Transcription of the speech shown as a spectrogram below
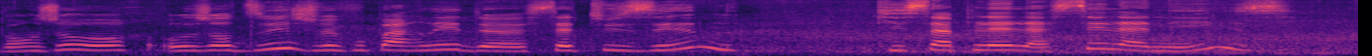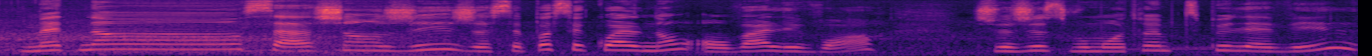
Bonjour, aujourd'hui je vais vous parler de cette usine qui s'appelait la Célanise. Maintenant ça a changé, je ne sais pas c'est quoi le nom, on va aller voir. Je vais juste vous montrer un petit peu la ville.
